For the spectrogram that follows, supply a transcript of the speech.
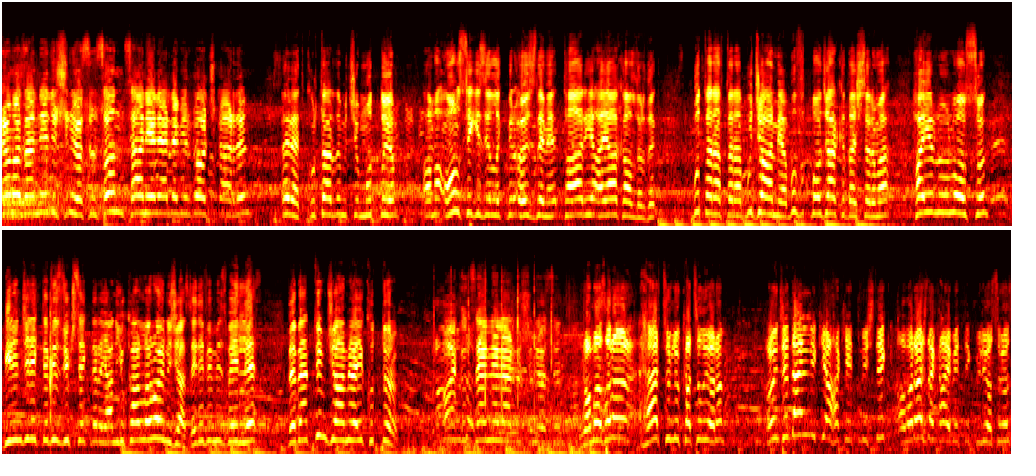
Ramazan ne düşünüyorsun? Son saniyelerde bir gol çıkardın. Evet kurtardığım için mutluyum. Ama 18 yıllık bir özlemi, tarihi ayağa kaldırdık. Bu taraftara, bu camiye, bu futbolcu arkadaşlarıma hayırlı uğurlu olsun. Birincilikte biz yükseklere yani yukarılara oynayacağız. Hedefimiz belli. Ve ben tüm camiayı kutluyorum. Aykut sen neler düşünüyorsun? Ramazan'a her türlü katılıyorum. Önceden ligi hak etmiştik. Avaraj da kaybettik biliyorsunuz.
